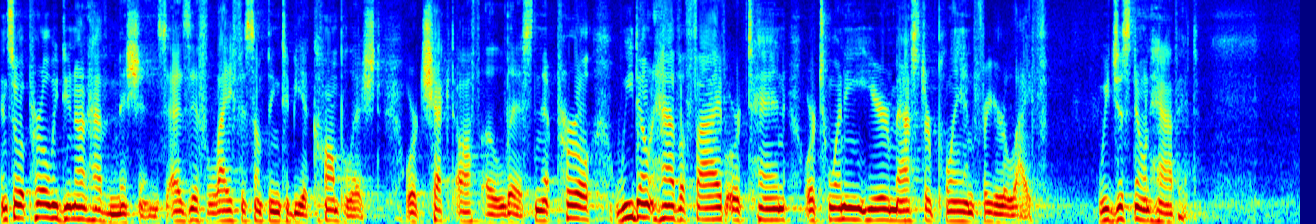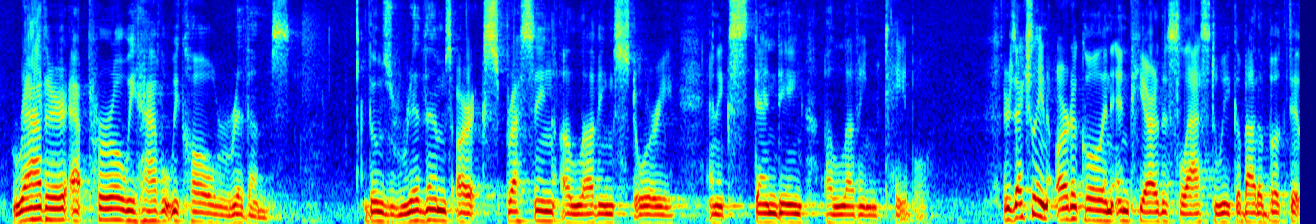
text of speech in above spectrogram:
And so at Pearl, we do not have missions as if life is something to be accomplished or checked off a list. And at Pearl, we don't have a five or 10 or 20 year master plan for your life. We just don't have it. Rather, at Pearl, we have what we call rhythms. Those rhythms are expressing a loving story and extending a loving table. There's actually an article in NPR this last week about a book that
